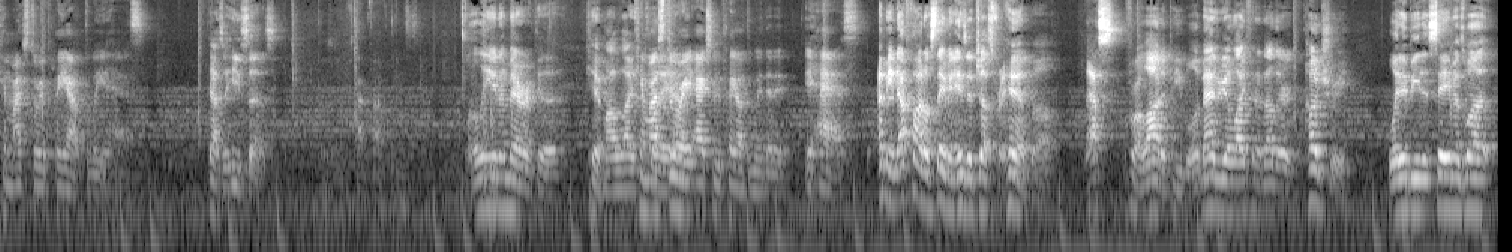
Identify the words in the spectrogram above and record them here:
can my story play out the way it has. That's what he says. Top five things. Only in America can my life. Can my story out. actually play out the way that it, it has? I mean, that final statement isn't just for him, though. That's for a lot of people. Imagine your life in another country. Would it be the same as what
